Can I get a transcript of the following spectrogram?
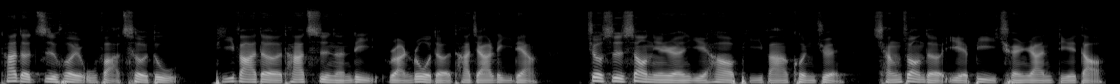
他的智慧无法测度。疲乏的他赐能力，软弱的他加力量。就是少年人也好疲乏困倦，强壮的也必全然跌倒。”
